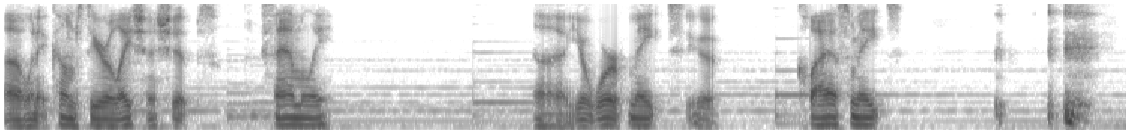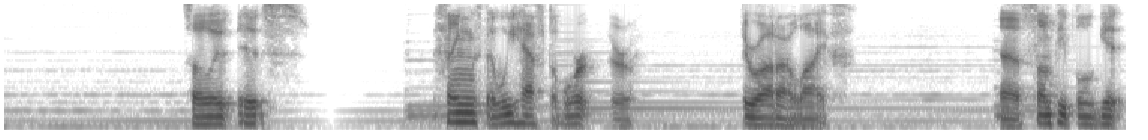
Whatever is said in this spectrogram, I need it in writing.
uh, when it comes to your relationships, family, uh, your workmates, your classmates. so it, it's things that we have to work through throughout our life. Uh, some people get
